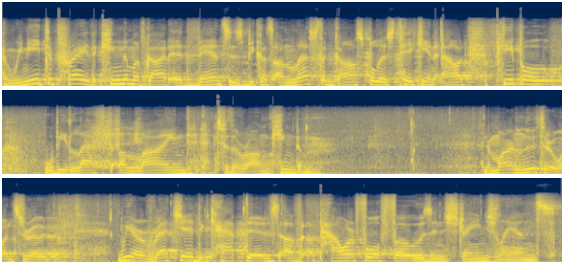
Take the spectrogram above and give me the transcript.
And we need to pray the kingdom of God advances because unless the gospel is taken out, people will be left aligned to the wrong kingdom. And Martin Luther once wrote, We are wretched captives of powerful foes in strange lands.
